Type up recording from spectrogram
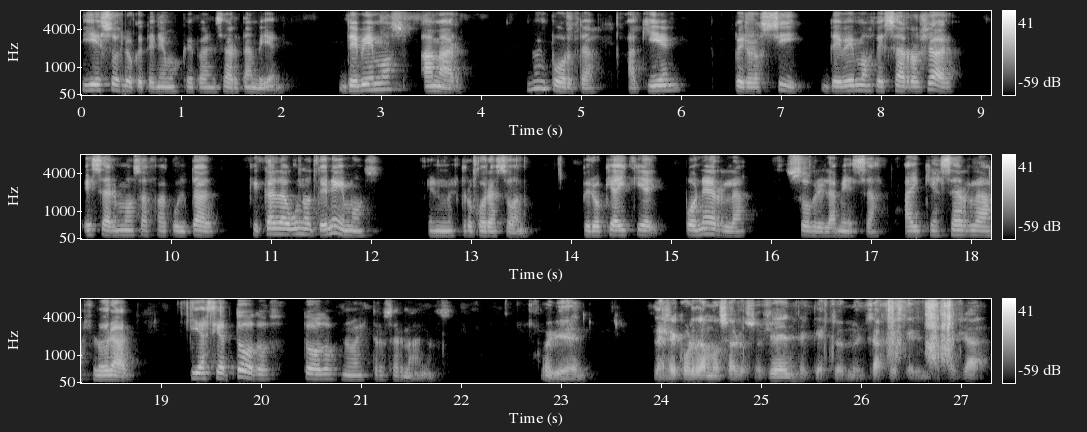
Y eso es lo que tenemos que pensar también. Debemos amar, no importa a quién, pero sí debemos desarrollar esa hermosa facultad que cada uno tenemos en nuestro corazón, pero que hay que ponerla sobre la mesa, hay que hacerla aflorar y hacia todos, todos nuestros hermanos. Muy bien, les recordamos a los oyentes que estos mensajes que más allá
